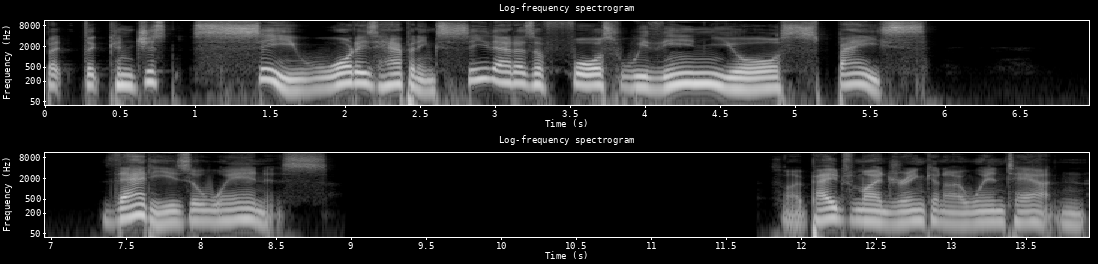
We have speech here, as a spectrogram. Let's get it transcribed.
but that can just see what is happening. See that as a force within your space. That is awareness. So I paid for my drink and I went out and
